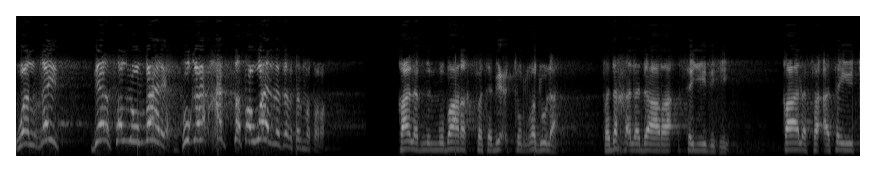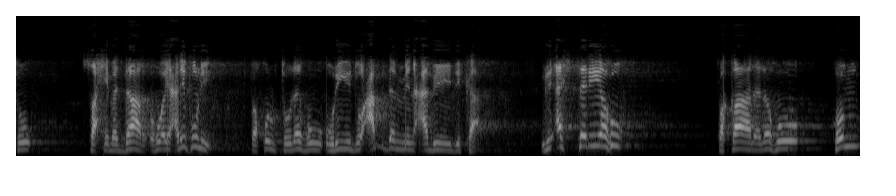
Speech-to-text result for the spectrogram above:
والغيث. دي صلوا امبارح هو قال حتى طوال نزلت المطرة. قال ابن المبارك فتبعت الرجل فدخل دار سيده. قال فأتيت صاحب الدار. وهو يعرفني. فقلت له أريد عبدا من عبيدك لأشتريه. فقال له هم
